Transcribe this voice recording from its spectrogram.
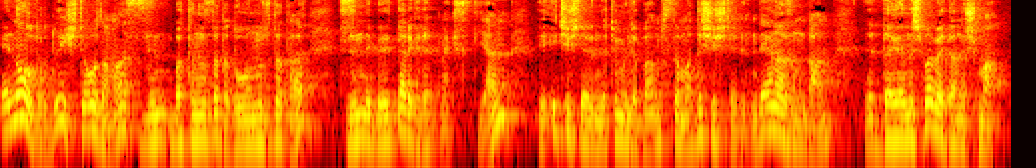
E ne olurdu? İşte o zaman sizin batınızda da doğunuzda da sizinle birlikte hareket etmek isteyen e, iç işlerinde tümüyle bağımsız ama dış işlerinde en azından e, dayanışma ve danışma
